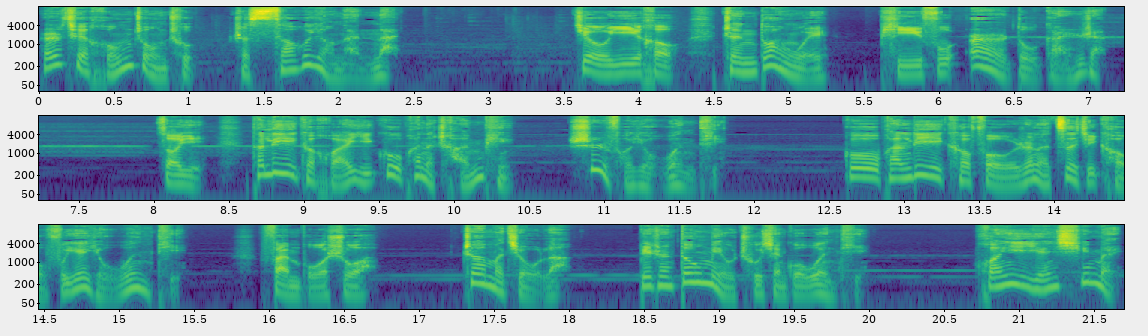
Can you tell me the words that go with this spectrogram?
而且红肿处是瘙痒难耐。就医后诊断为皮肤二度感染，所以他立刻怀疑顾盼的产品是否有问题。顾盼立刻否认了自己口服液有问题，反驳说：“这么久了，别人都没有出现过问题，怀疑严希美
